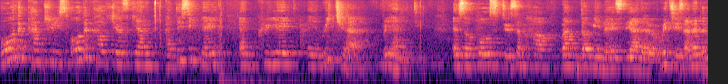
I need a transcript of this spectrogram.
all the countries, all the cultures can participate and create a richer reality, as opposed to somehow one dominates the other, which is another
